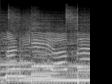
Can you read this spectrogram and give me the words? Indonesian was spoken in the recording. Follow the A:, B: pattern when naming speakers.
A: man que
